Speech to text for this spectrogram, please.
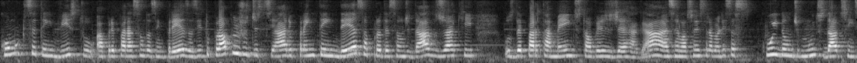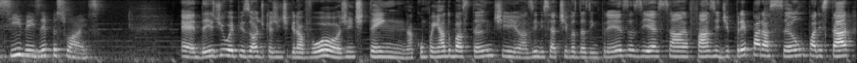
como que você tem visto a preparação das empresas e do próprio judiciário para entender essa proteção de dados, já que os departamentos, talvez de RH, as relações trabalhistas cuidam de muitos dados sensíveis e pessoais? É, desde o episódio que a gente gravou, a gente tem acompanhado bastante as iniciativas das empresas e essa fase de preparação para estar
